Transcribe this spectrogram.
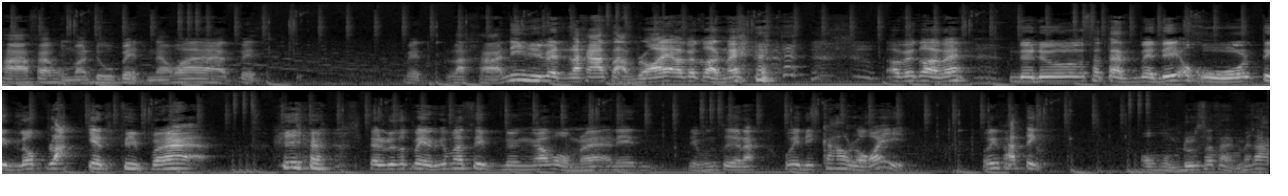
พาแฟนผมมาดูเบ็ดนะว่าเบ็ด เบ็ดราคา นี่มีเบ็ดราคาสามร้อยเอาไปก่อนไหม เอาไปก่อนไหม เดี๋ยวดูสแตทเบ็ดดิโอ้โห ติดลบลักเจ็ดสิบฮะแต่ดูสเปดขึ้นมาสิบหนึ่งครับผมนะอันนี้อย่าเพิ่งซื้อนะเฮ้ยนี่เก้าร้อยเฮ้ยพลาสติก โอ้ผมดูสแตทไม่ได้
